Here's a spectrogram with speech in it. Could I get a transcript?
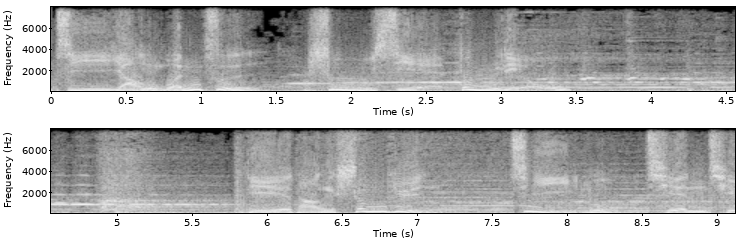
激扬文字，书写风流；跌宕声韵，记录千秋；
